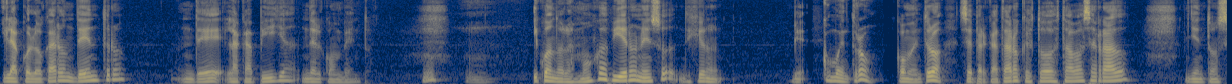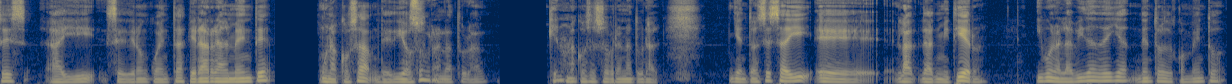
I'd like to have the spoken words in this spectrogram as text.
y la colocaron dentro de la capilla del convento. Y cuando las monjas vieron eso, dijeron... ¿Cómo entró? ¿Cómo entró? Se percataron que todo estaba cerrado y entonces ahí se dieron cuenta que era realmente una cosa de Dios. Sobrenatural. Que era una cosa sobrenatural. Y entonces ahí eh, la, admitieron. Y bueno, la vida de ella dentro del convento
